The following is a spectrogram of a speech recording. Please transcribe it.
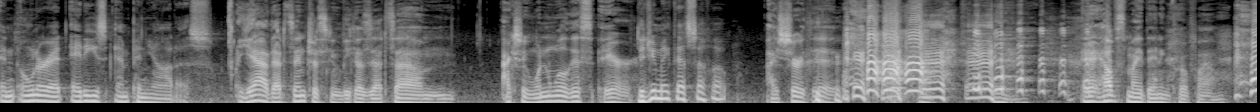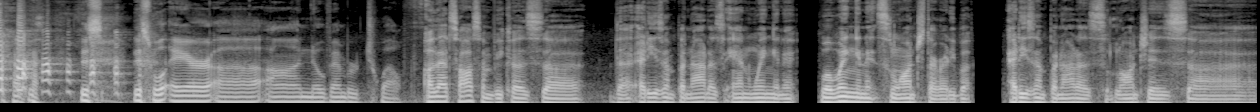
and owner at Eddie's Empanadas. yeah, that's interesting because that's um actually when will this air? Did you make that stuff up? I sure did. it helps my dating profile. This this will air uh, on November twelfth. Oh, that's awesome because uh, the Eddie's Empanadas and Winging It. Well, Winging It's launched already, but Eddie's Empanadas launches uh,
